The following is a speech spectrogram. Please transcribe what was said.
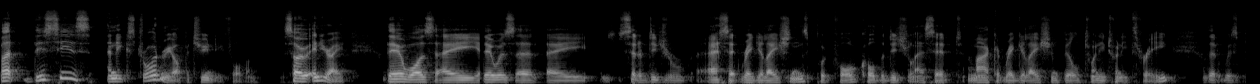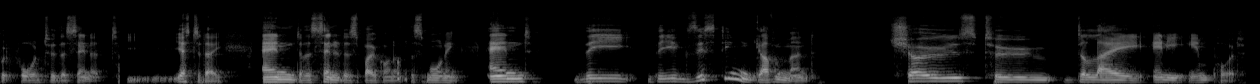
But this is an extraordinary opportunity for them. So, at any rate, there was a there was a, a, set of digital asset regulations put forward called the Digital Asset Market Regulation Bill 2023 that was put forward to the Senate yesterday, and the senators spoke on it this morning. And the the existing government chose to delay any input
